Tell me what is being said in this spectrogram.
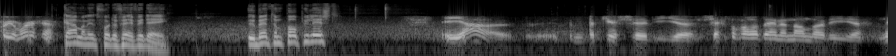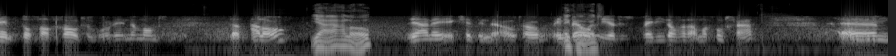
Goedemorgen. Kamerlid voor de VVD. U bent een populist? Ja, de Kirs die zegt toch al het een en ander. Die neemt nogal grote woorden in de mond. Dat, hallo? Ja, hallo. Ja, nee, ik zit in de auto in België, dus ik weet niet of het allemaal goed gaat. Ehm,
